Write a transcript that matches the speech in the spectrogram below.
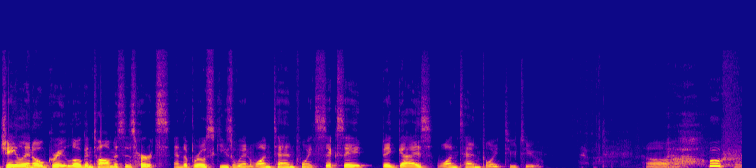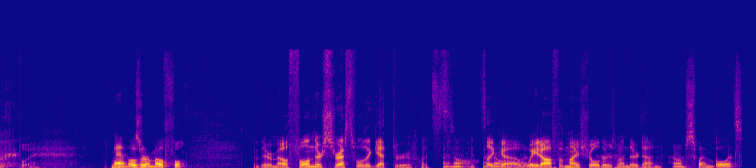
Jalen, oh great, Logan Thomas is hurts, and the Broskis win 110.68. Big guys, 110.22. Oh. Oh boy. man, those are a mouthful. They're mouthful and they're stressful to get through. It's, I know, It's I like know. a weight off of my shoulders when they're done. I'm sweating bullets.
